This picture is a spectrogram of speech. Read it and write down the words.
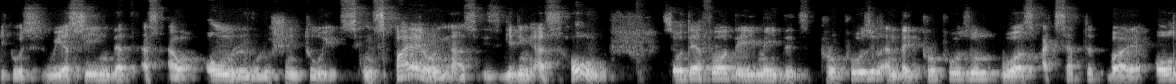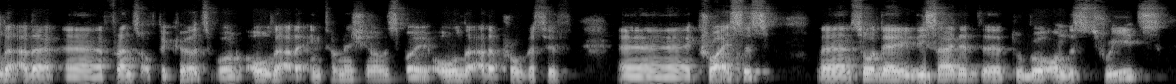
because we are seeing that as our own revolution too. It's inspiring us, it's giving us hope. So therefore, they made this proposal, and that proposal was accepted by all the other uh, friends of the Kurds, or all the other internationalists, by all the other progressive uh, crisis. And so they decided uh, to go on the streets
